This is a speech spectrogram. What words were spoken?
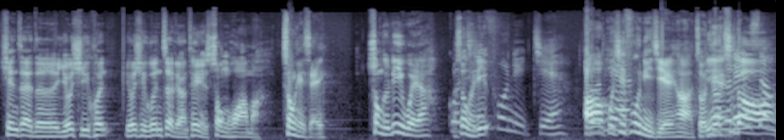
现在的游锡堃，游锡堃这两天也送花嘛，送给谁？送给立委啊，送给立妇女节啊，国际妇女节哈，你要知道啊，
